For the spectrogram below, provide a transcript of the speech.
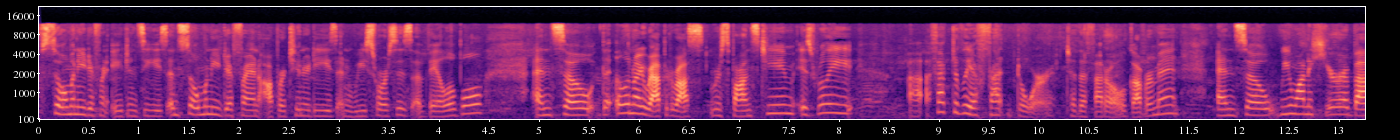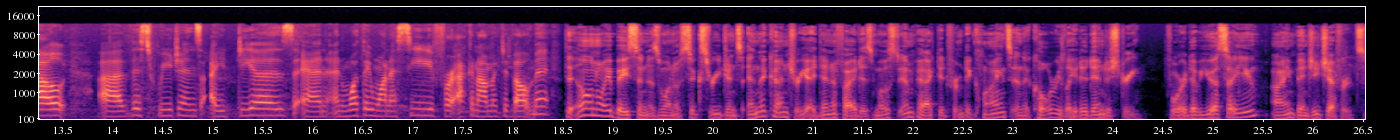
so many different agencies and so many different opportunities and resources available. And so the Illinois Rapid Response Team is really uh, effectively a front door to the federal government. And so we want to hear about uh, this region's ideas and, and what they want to see for economic development. The Illinois Basin is one of six regions in the country identified as most impacted from declines in the coal related industry. For WSIU, I'm Benji Jeffords.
